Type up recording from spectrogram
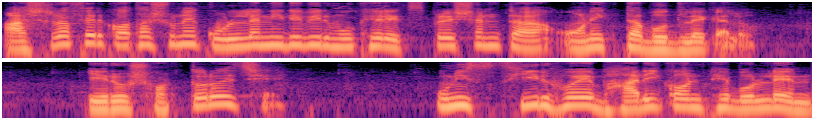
আশরাফের কথা শুনে কল্যাণী দেবীর মুখের এক্সপ্রেশনটা অনেকটা বদলে গেল। এরও শর্ত রয়েছে? উনি স্থির হয়ে ভারী কণ্ঠে বললেন,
